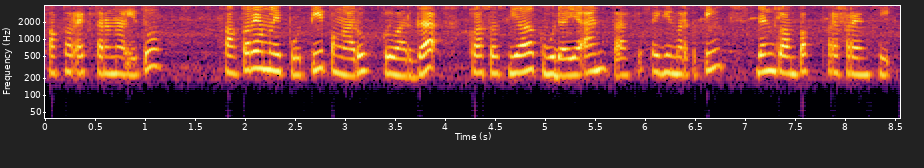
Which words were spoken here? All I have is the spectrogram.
Faktor eksternal itu faktor yang meliputi pengaruh keluarga, kelas sosial, kebudayaan, strategi marketing, dan kelompok referensi.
